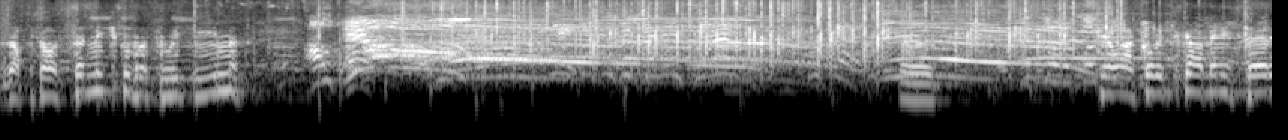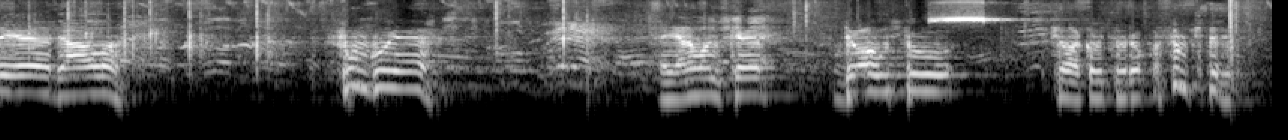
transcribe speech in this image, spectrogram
zapsal sedmičku pro svůj tým. Čelákovická minisérie dál funguje. Jan Vanke do autu, Čelákovice do 8-4.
